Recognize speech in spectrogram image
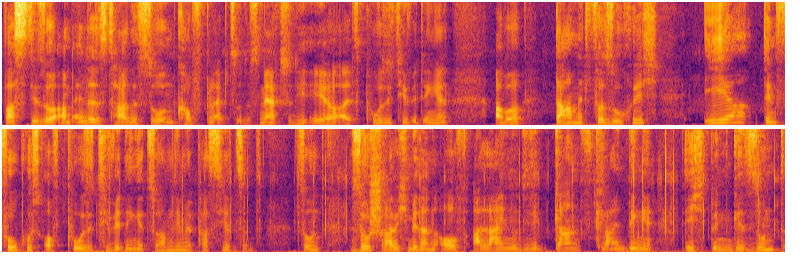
was dir so am Ende des Tages so im Kopf bleibt. So, das merkst du dir eher als positive Dinge. Aber damit versuche ich eher den Fokus auf positive Dinge zu haben, die mir passiert sind. So und so schreibe ich mir dann auf. Allein nur diese ganz kleinen Dinge. Ich bin gesund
